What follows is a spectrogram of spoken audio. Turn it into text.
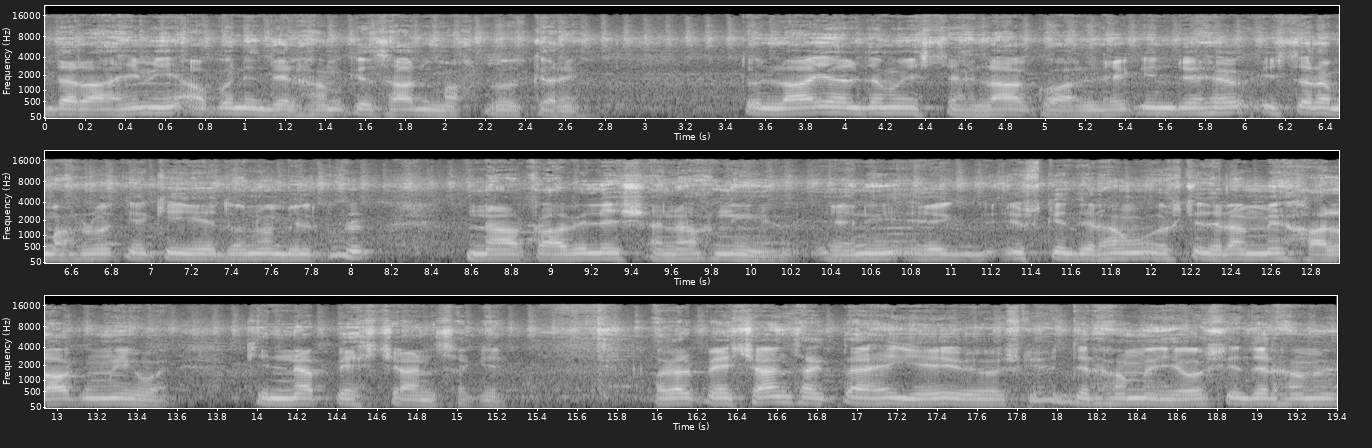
بھی ہی اپنے درہم کے ساتھ مخلوط کریں۔ تو لا الزم استحلاق ہوا لیکن جو ہے اس طرح مخلوط کیا کہ یہ دونوں بالکل ناقابل شناخت نہیں ہے یعنی ایک اس کے درہم اس کے درہم میں ہلاک نہیں ہوا کہ نہ پہچان سکے۔ اگر پہچان سکتا ہے یہ اس کے درہم ہے یا اس کے درہم ہے،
